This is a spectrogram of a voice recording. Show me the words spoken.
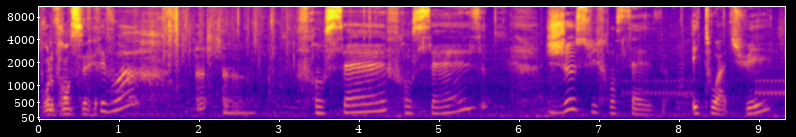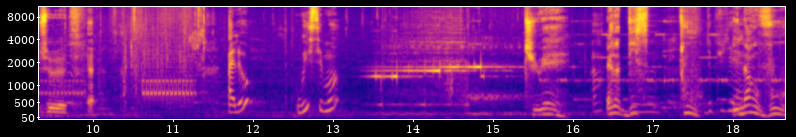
pour le français. Fais voir. Un, un. Français, française. Je suis française. Et toi, tu es Je. Allô? Oui, c'est moi? Tu é. Ela disse tu depuis e não vous.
